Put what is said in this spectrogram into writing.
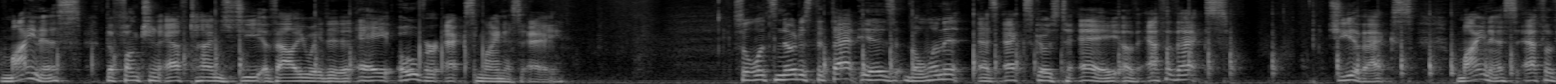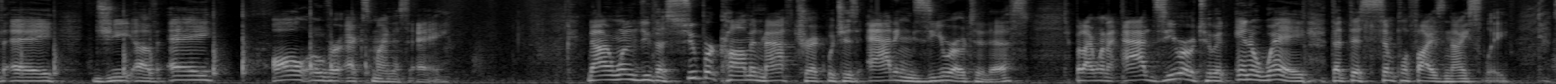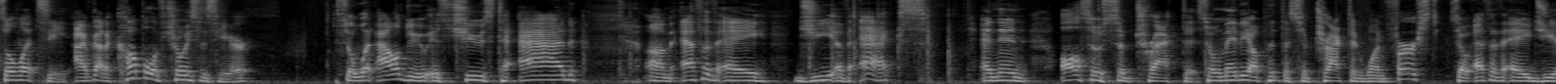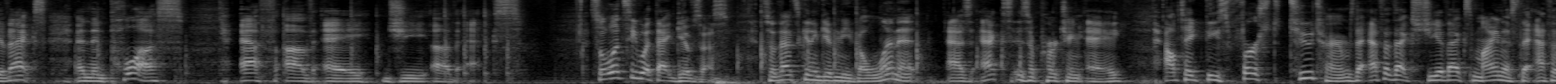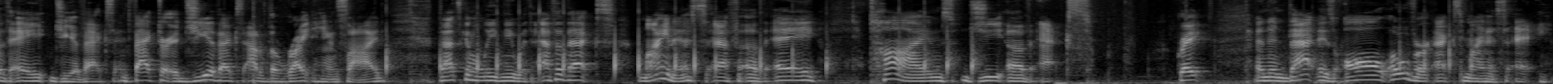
minus the function f times g evaluated at a over x minus a. So let's notice that that is the limit as x goes to a of f of x, g of x, minus f of a, g of a, all over x minus a. Now I want to do the super common math trick, which is adding zero to this, but I want to add zero to it in a way that this simplifies nicely. So let's see, I've got a couple of choices here. So what I'll do is choose to add um, f of a, g of x, and then also subtract it. So maybe I'll put the subtracted one first. So f of a, g of x, and then plus f of a g of x. So let's see what that gives us. So that's going to give me the limit as x is approaching a. I'll take these first two terms, the f of x g of x minus the f of a g of x, and factor a g of x out of the right-hand side. That's going to leave me with f of x minus f of a times g of x. Great. And then that is all over x minus a.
